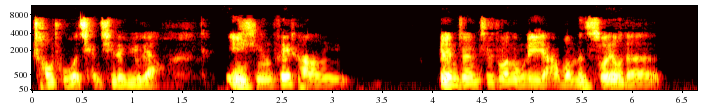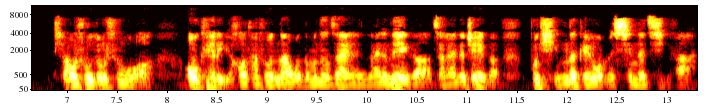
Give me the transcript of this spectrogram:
超出我前期的预料。艺兴非常。认真执着努力啊！我们所有的条数都是我 OK 了以后，他说那我能不能再来个那个，再来个这个，不停的给我们新的启发。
